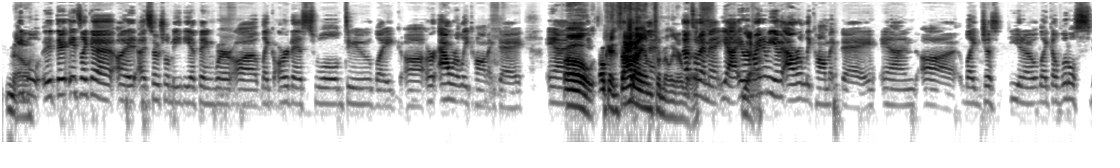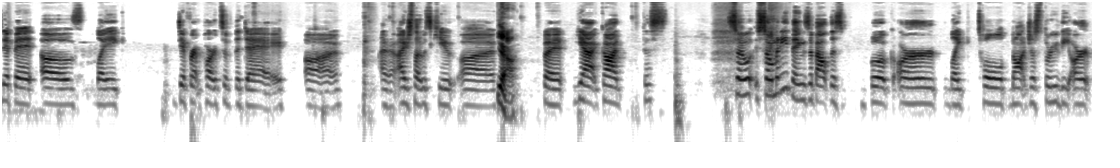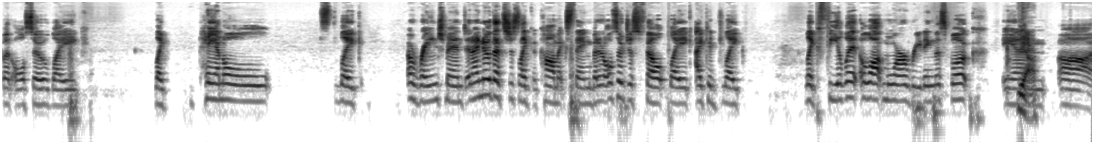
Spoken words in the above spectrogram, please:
no. people it, it's like a, a, a, social media thing where uh like artists will do like uh or hourly comic day and oh okay that i am familiar with. that's with. what i meant yeah it yeah. reminded me of hourly comic day and uh like just you know like a little snippet of like different parts of the day uh i don't know i just thought it was cute uh yeah but yeah god this so so many things about this book are like told not just through the art but also like like panel like arrangement and i know that's just like a comics thing but it also just felt like i could like like feel it a lot more reading this book and yeah. uh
